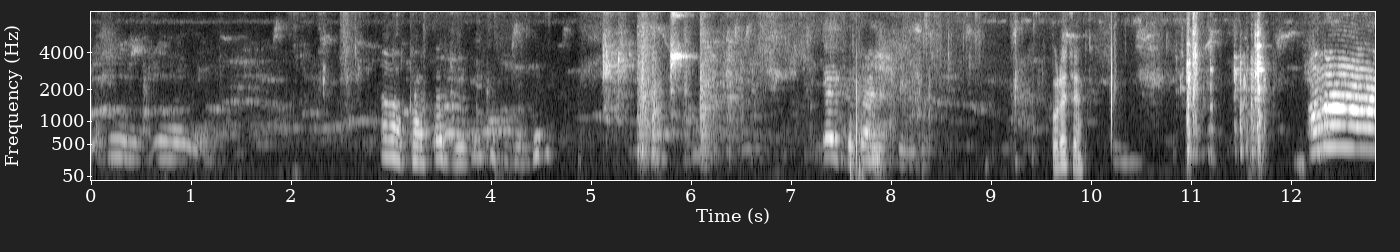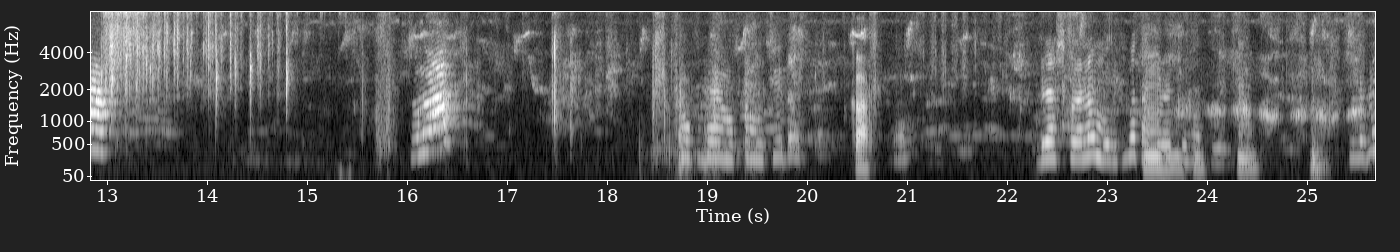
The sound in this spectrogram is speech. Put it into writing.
দেখে এই তো প্রাণী করেছে? কার? ব্রাশ করে নাও মুখ ধোবো তারপরে একটু হাত নেবে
